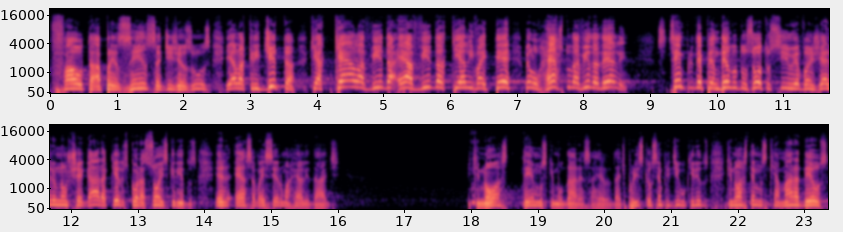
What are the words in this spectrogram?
falta a presença de Jesus, e ela acredita que aquela vida é a vida que ele vai ter pelo resto da vida dele, sempre dependendo dos outros, se o evangelho não chegar àqueles corações, queridos, essa vai ser uma realidade. E que nós temos que mudar essa realidade. Por isso que eu sempre digo, queridos, que nós temos que amar a Deus,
